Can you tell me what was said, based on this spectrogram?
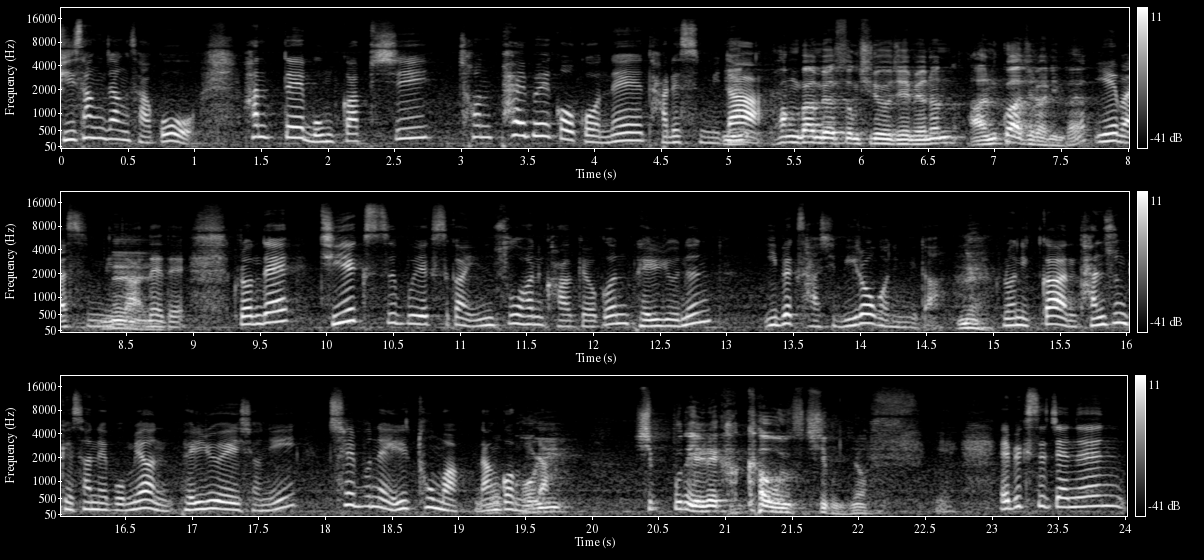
비상장사고 한때 몸값이 1,800억 원에 달했습니다. 이 황반변성 치료제면은 안과 질환인가요? 예, 맞습니다. 네. 네. 네 그런데 DXVX가 인수한 가격은 value는 241억 원입니다. 네. 그러니까 단순 계산해 보면 valuation이 7분의 1 토막 난 뭐 겁니다. 거의 10분의 1에 가까운 수치군요. 예. 에빅스젠은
